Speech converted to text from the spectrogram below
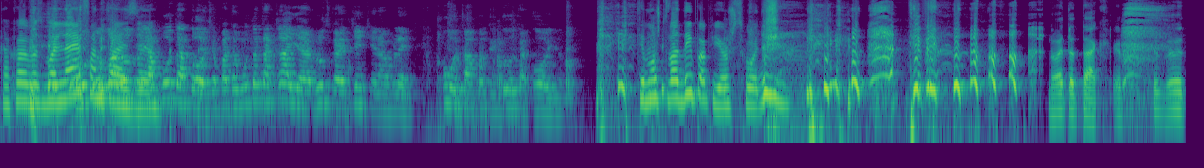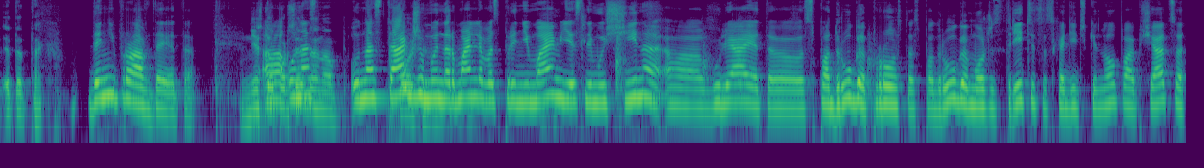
Какая у вас больная фантазия. пута точно, потому что такая русская женщина, блин, пута, проститута, coño. Ты, может, воды попьешь, сходишь? Ты прям- Ну это так, это, это- это так. Да неправда это. Не А, сто у, процентов, нас, но у нас также мы нормально воспринимаем, если мужчина а, гуляет а, с подругой, просто с подругой, может встретиться, сходить в кино, пообщаться.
